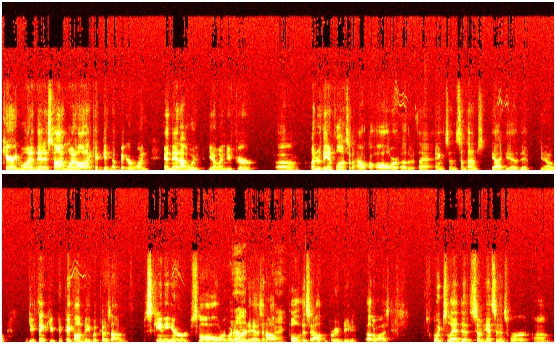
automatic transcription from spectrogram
carried one, and then as time went on, I kept getting a bigger one, and then I would, you know, and if you're um, under the influence of alcohol or other things, and sometimes the idea that you know, do you think you can pick on me because I'm skinny or small or whatever right. it is, and I'll right. pull this out and prove to you otherwise. Which led to some incidents where um,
